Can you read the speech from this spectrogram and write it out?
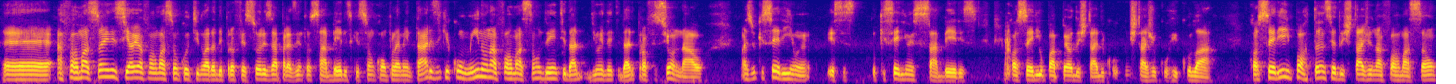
É, a formação inicial e a formação continuada de professores apresentam saberes que são complementares e que culminam na formação de, entidade, de uma identidade profissional. Mas o que seriam esses, o que seriam esses saberes? Qual seria o papel do estágio, estágio curricular? Qual seria a importância do estágio na formação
